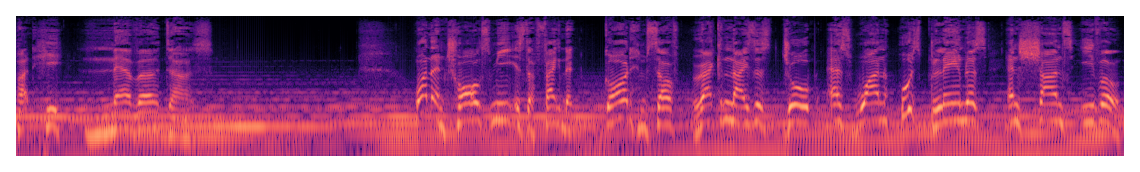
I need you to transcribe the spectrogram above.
But he never does. What enthralls me is the fact that God Himself recognizes Job as one who is blameless and shuns evil,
